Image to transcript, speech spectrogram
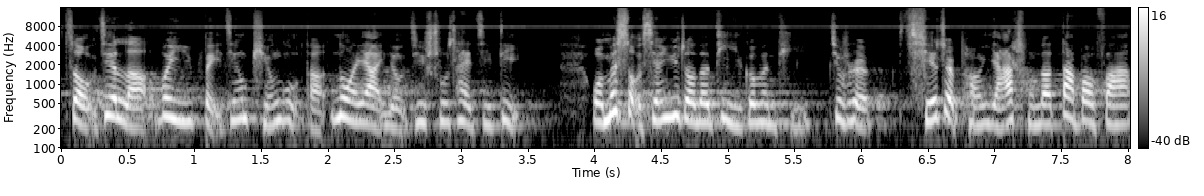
走进了位于北京平谷的诺亚有机蔬菜基地。我们首先遇到的第一个问题就是茄子棚蚜虫的大爆发。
